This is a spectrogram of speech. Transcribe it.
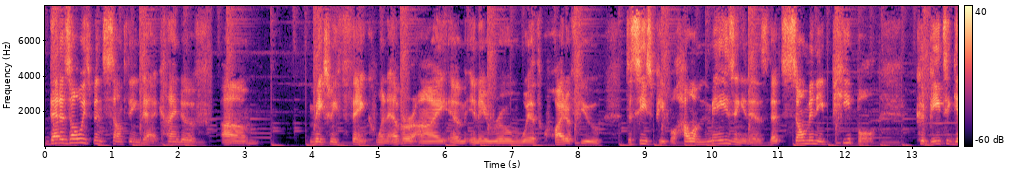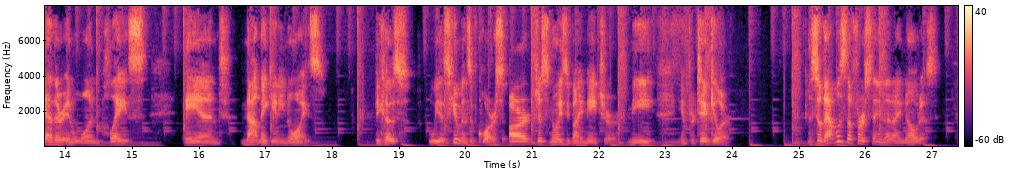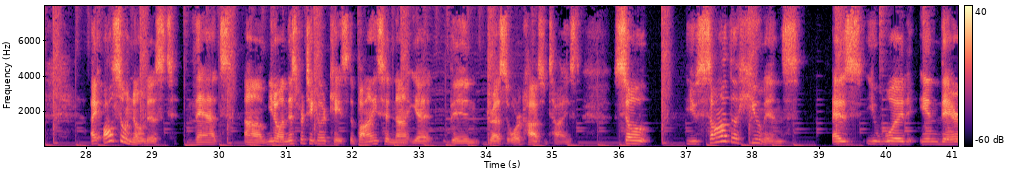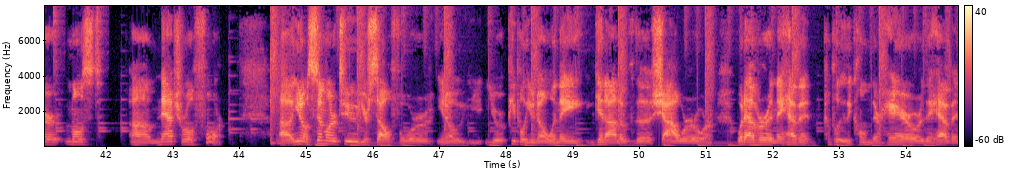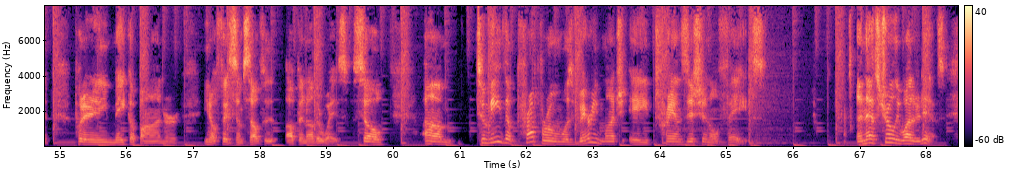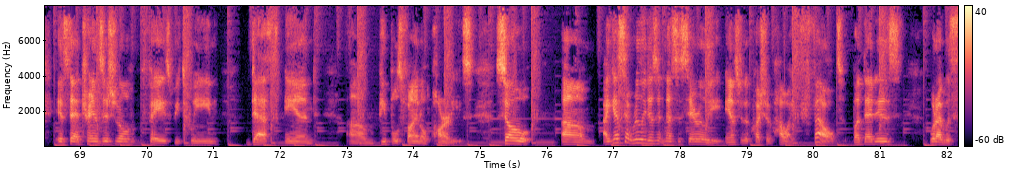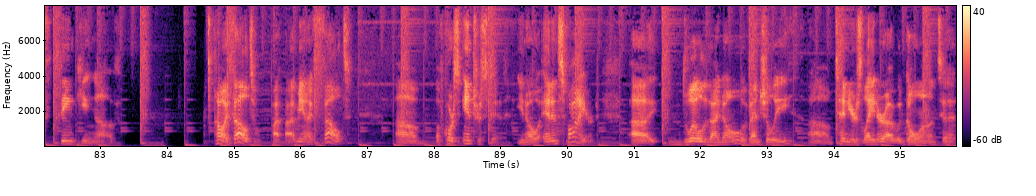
That has always been something that kind of um, makes me think whenever I am in a room with quite a few deceased people how amazing it is that so many people could be together in one place and not make any noise. Because we as humans, of course, are just noisy by nature, me in particular. So that was the first thing that I noticed. I also noticed that, um, you know, in this particular case, the bodies had not yet been dressed or cosmetized. So you saw the humans as you would in their most um, natural form. Uh, you know, similar to yourself or you know your people you know when they get out of the shower or whatever, and they haven't completely combed their hair or they haven't put any makeup on or you know fix themselves up in other ways. So um, to me the prep room was very much a transitional phase. And that's truly what it is. It's that transitional phase between death and um, people's final parties. So um, i guess that really doesn't necessarily answer the question of how i felt but that is what i was thinking of. How i felt I, I mean i felt um, of course, interested, you know, and inspired. Uh, little did I know, eventually, um, 10 years later, I would go on to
